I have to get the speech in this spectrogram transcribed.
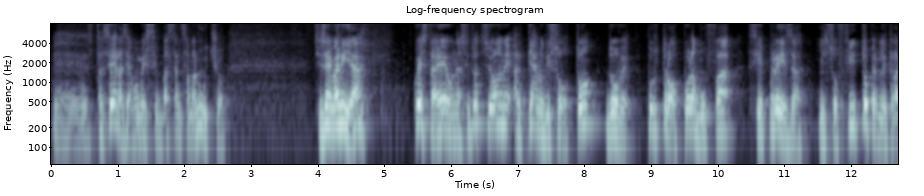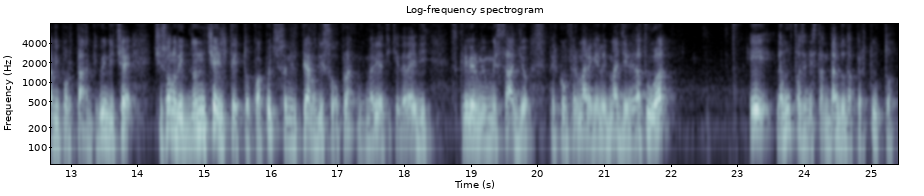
eh, stasera siamo messi abbastanza maluccio. Ci sei Maria? Questa è una situazione al piano di sotto dove purtroppo la muffa si è presa il soffitto per le travi portanti, quindi c'è, dei, non c'è il tetto qua, qui ci sono il piano di sopra. Maria ti chiederei di scrivermi un messaggio per confermare che l'immagine è la tua e la muffa se ne sta andando dappertutto.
